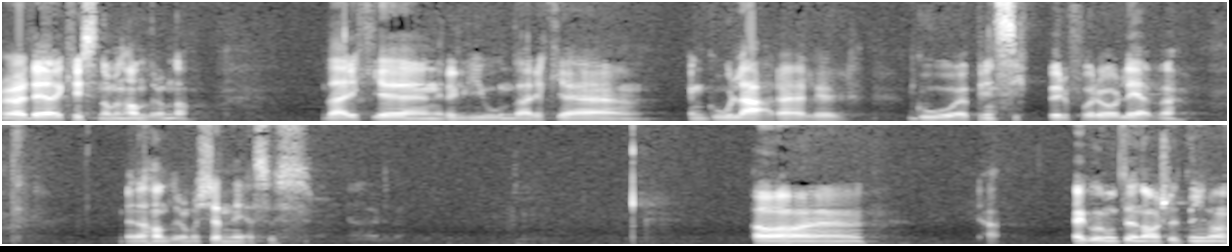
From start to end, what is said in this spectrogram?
Og Det er det kristendommen handler om. da. Det er ikke en religion, det er ikke en god lære eller gode prinsipper for å leve. Men det handler om å kjenne Jesus. Og jeg går mot en avslutning nå.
